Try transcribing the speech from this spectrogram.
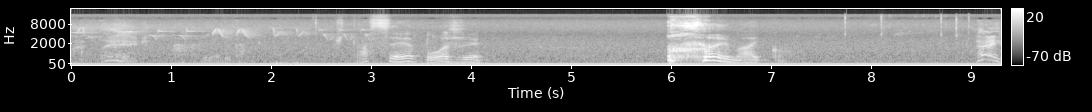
My leg. Šta se, bože? Ej, majko. Hey!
